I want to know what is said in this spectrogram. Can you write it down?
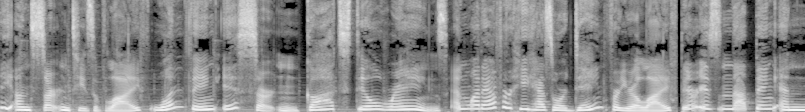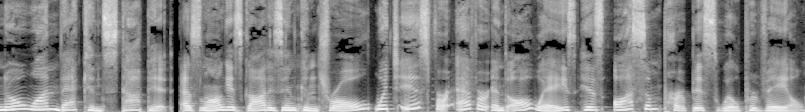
the uncertainties of life, one thing is certain God still reigns, and whatever He has ordained for your life, there is nothing and no one that can stop it. As long as God is in control, which is forever and always, his awesome purpose will prevail.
